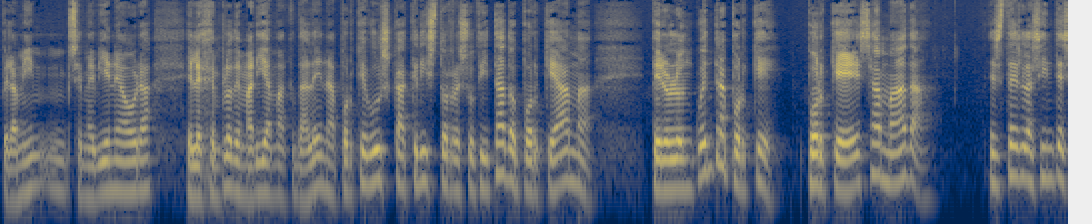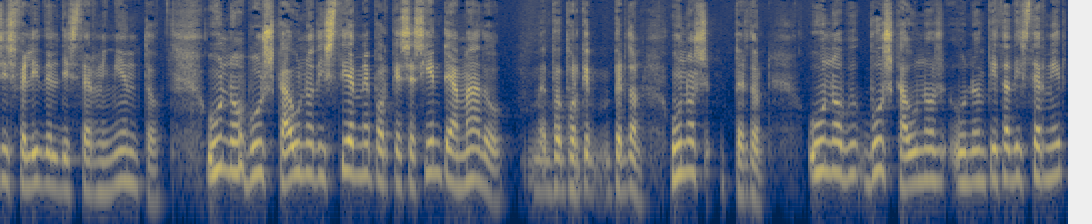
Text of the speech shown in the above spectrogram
Pero a mí se me viene ahora el ejemplo de María Magdalena. ¿Por qué busca a Cristo resucitado? Porque ama. Pero lo encuentra ¿por qué? Porque es amada. Esta es la síntesis feliz del discernimiento. Uno busca, uno discierne porque se siente amado, porque, perdón, unos, perdón, uno busca, uno, uno empieza a discernir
